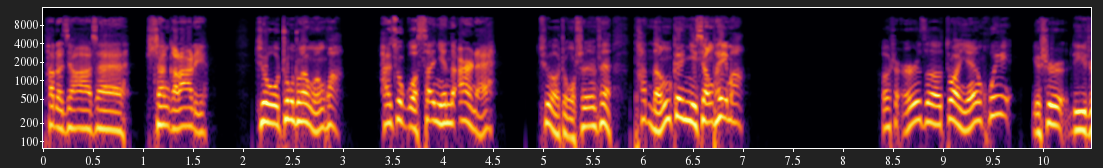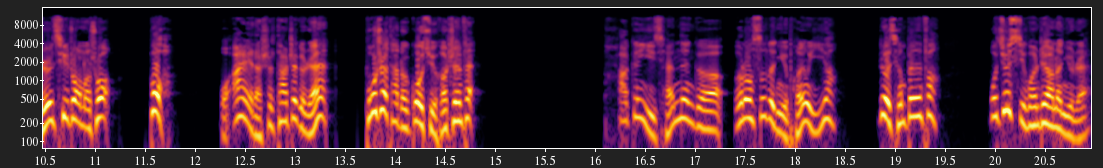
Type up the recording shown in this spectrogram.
他的家在山旮旯里，只有中专文化，还做过三年的二奶，这种身份他能跟你相配吗？”可是儿子段延辉也是理直气壮的说：“不，我爱的是他这个人，不是他的过去和身份。”他跟以前那个俄罗斯的女朋友一样热情奔放，我就喜欢这样的女人。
